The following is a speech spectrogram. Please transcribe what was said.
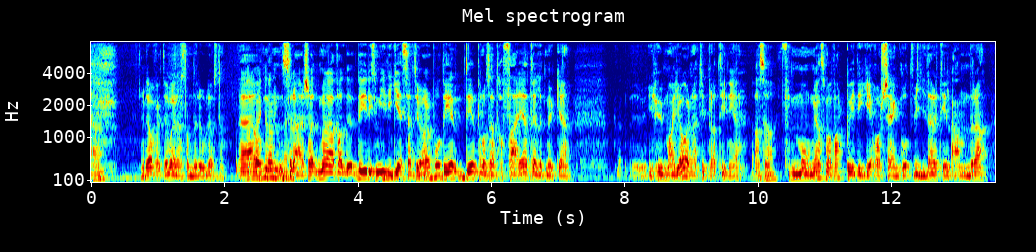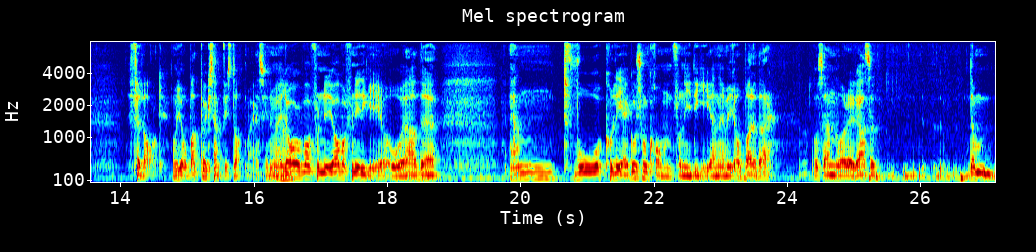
Ja. Det var, faktiskt, det var nästan det roligaste. Ja, uh, men, sådär, så, men i alla fall, det är liksom IDGs sätt att göra det på. Det, det på något sätt har färgat väldigt mycket hur man gör den här typen av tidningar. Alltså, ja. För många som har varit på IDG har sen gått vidare till andra förlag och jobbat på exempelvis datamagasin. Ja. Jag, var från, jag var från IDG och jag hade en, två kollegor som kom från IDG när vi jobbade där. Och sen var det, alltså, de,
